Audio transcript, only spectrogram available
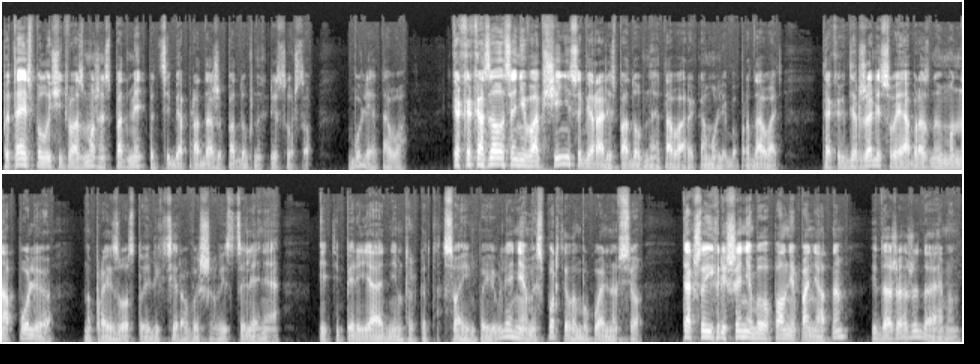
пытаясь получить возможность подмять под себя продажи подобных ресурсов. Более того, как оказалось, они вообще не собирались подобные товары кому-либо продавать, так как держали своеобразную монополию на производство эликсиров высшего исцеления. И теперь я одним только своим появлением испортил им буквально все. Так что их решение было вполне понятным и даже ожидаемым.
